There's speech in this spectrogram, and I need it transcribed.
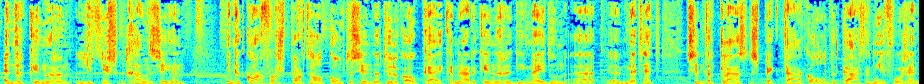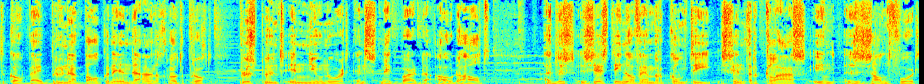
en de kinderen liedjes gaan zingen. In de Korver Sporthal komt de Sint natuurlijk ook kijken naar de kinderen... die meedoen uh, uh, met het Sinterklaas-spektakel. De kaarten hiervoor zijn te koop bij Bruna Balkenende aan de Grote Krocht... Pluspunt in Nieuw-Noord en Snackbar de Oude Halt. En dus 16 november komt die Sinterklaas in Zandvoort.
